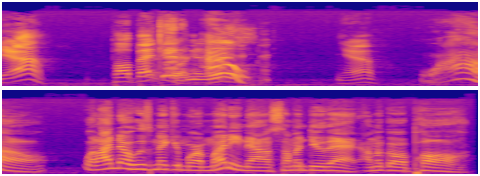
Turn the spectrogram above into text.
Yeah, Paul Bettany. According to this. Yeah. Wow. Well, I know who's making more money now, so I'm gonna do that. I'm gonna go with Paul.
